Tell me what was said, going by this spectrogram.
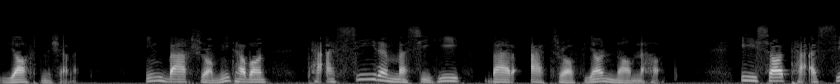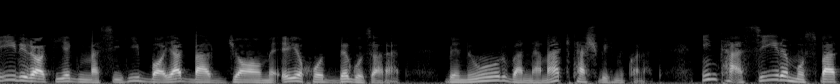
یافت می شود. این بخش را می توان تأثیر مسیحی بر اطرافیان نام نهاد. عیسی تأثیری را که یک مسیحی باید بر جامعه خود بگذارد به نور و نمک تشبیه می کند. این تأثیر مثبت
